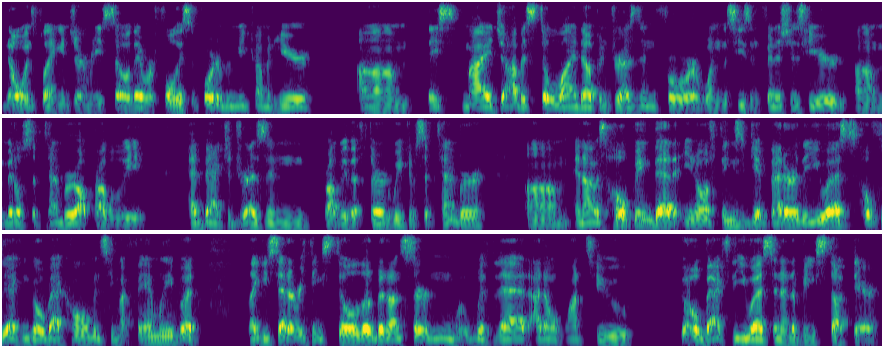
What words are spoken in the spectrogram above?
no one's playing in Germany, so they were fully supportive of me coming here. Um, they, my job is still lined up in Dresden for when the season finishes here, um, middle September. I'll probably head back to Dresden probably the third week of September. Um, and I was hoping that, you know, if things get better in the U.S., hopefully I can go back home and see my family. But like you said, everything's still a little bit uncertain with that. I don't want to go back to the U.S. and end up being stuck there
